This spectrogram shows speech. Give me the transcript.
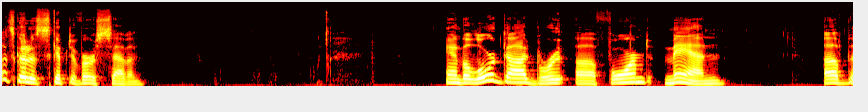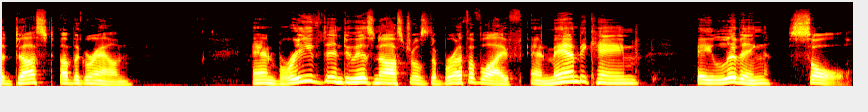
Let's go to skip to verse 7. And the Lord God uh, formed man of the dust of the ground, and breathed into his nostrils the breath of life, and man became a living soul.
